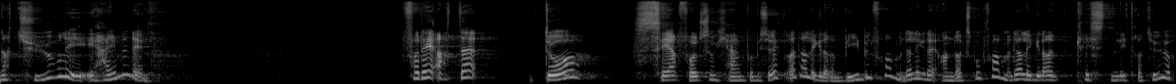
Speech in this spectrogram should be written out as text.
naturlig i heimen din. For at det, da ser folk som kommer på besøk, og der ligger det en bibel framme, der ligger det en andagsbok framme, der ligger det kristen litteratur.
